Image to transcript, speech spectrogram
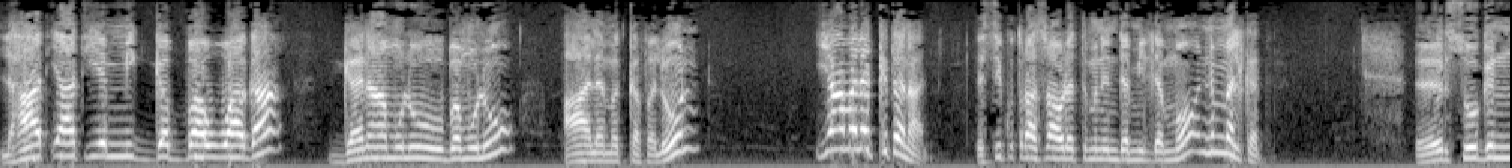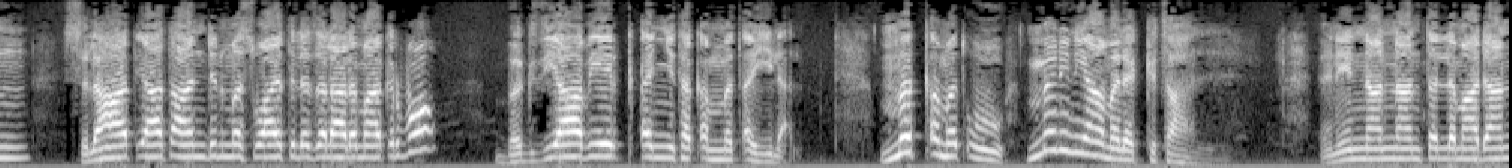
ለኀጢአት የሚገባው ዋጋ ገና ሙሉ በሙሉ አለመከፈሉን ያመለክተናል እስቲ ቁጥር አሥራ ሁለት ምን እንደሚል ደግሞ እንመልከት። እርሱ ግን ስለ ኀጢአት አንድን መሥዋዕት ለዘላለም አቅርቦ በእግዚአብሔር ቀኝ ተቀመጠ ይላል። መቀመጡ ምንን ያመለክታል? እኔና እናንተን ለማዳን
